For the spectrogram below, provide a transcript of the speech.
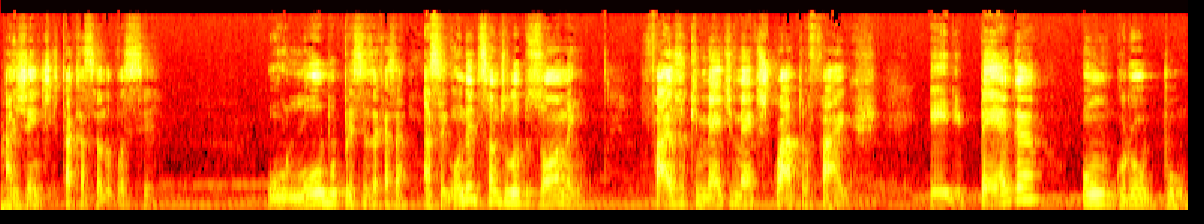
A gente que tá caçando você. O lobo precisa caçar. A segunda edição de Lobisomem faz o que Mad Max 4 faz. Ele pega um grupo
